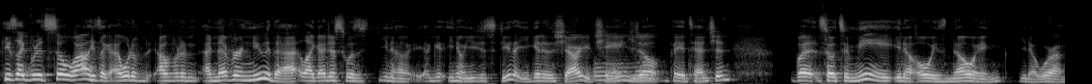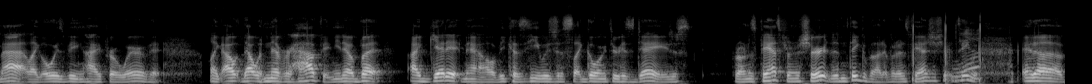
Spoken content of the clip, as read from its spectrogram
He's like, but it's so wild. He's like, I would have, I would have, I never knew that. Like, I just was, you know, I, you know, you just do that. You get in the shower, you change, you don't pay attention. But so to me, you know, always knowing, you know, where I'm at, like always being hyper aware of it, like I, that would never happen, you know. But I get it now because he was just like going through his day, just put on his pants, put on his shirt, didn't think about it, put on his pants, shirt, didn't think about it. And uh,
